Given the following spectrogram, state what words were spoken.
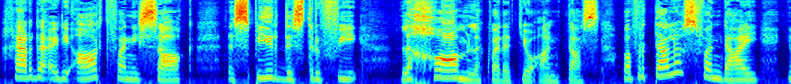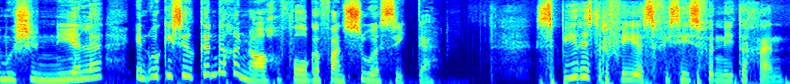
Gerde uit die aard van die saak, 'n spierdistrofie liggaamlik wat dit jou aantas. Maar vertel ons van daai emosionele en ook die sielkundige nagevolge van so 'n siekte. Spierdistrofie is fisies vernietigend,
